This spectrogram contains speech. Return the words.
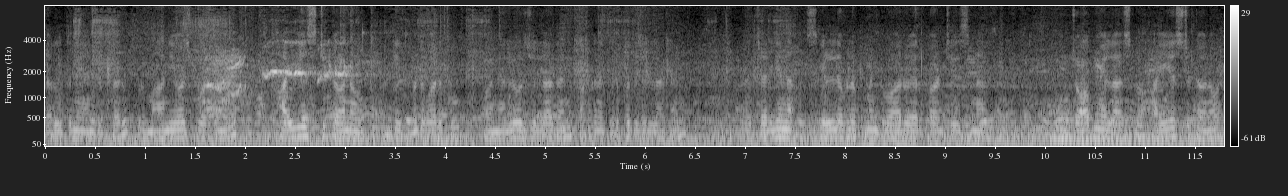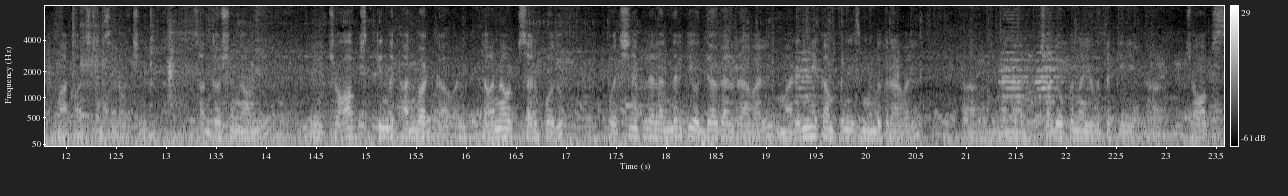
జరుగుతున్నాయని చెప్పారు. ఇప్పుడు మా నియోజకవర్గంలో హైయెస్ట్ టర్న్ అవుట్ ఇప్పటి వరకు నెల్లూరు గుంటూరు జిల్లా కానీ పక్కన తిరుపతి జిల్లా కానీ జరిగిన స్కిల్ డెవలప్మెంట్ వారు ఏర్పాటు చేసిన జాబ్ మేళాస్లో హైయెస్ట్ టర్న్అవుట్ మా కాన్స్టిట్యున్సీలో వచ్చింది. సంతోషంగా ఉంది. ఈ జాబ్స్ కింద కన్వర్ట్ కావాలి. టర్న్అవుట్ సరిపోదు. వచ్చిన పిల్లలందరికీ ఉద్యోగాలు రావాలి. మరిన్ని కంపెనీస్ ముందుకు రావాలి. మన చదువుకున్న యువతకి జాబ్స్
